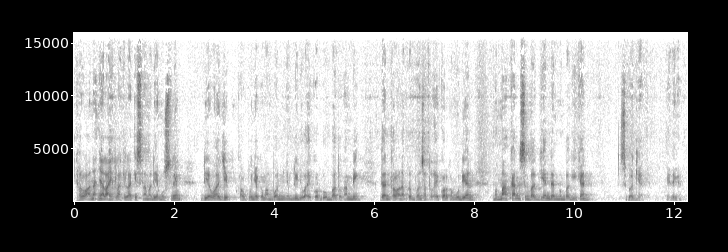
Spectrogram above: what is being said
kalau anaknya lahir laki-laki selama dia muslim dia wajib kalau punya kemampuan menyembeli dua ekor domba atau kambing dan kalau anak perempuan satu ekor kemudian memakan sebagian dan membagikan sebagian gitu kan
